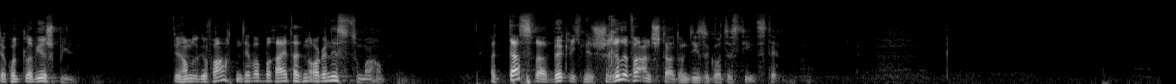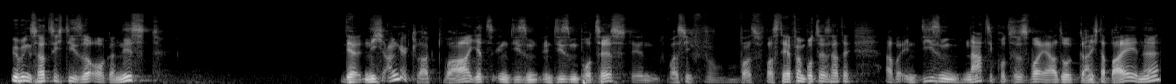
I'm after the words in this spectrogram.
Der konnte Klavier spielen. Den haben sie gefragt und der war bereit, den Organist zu machen. Das war wirklich eine schrille Veranstaltung, diese Gottesdienste. Übrigens hat sich dieser Organist der nicht angeklagt war, jetzt in diesem, in diesem Prozess, den, weiß nicht, was, was der für einen Prozess hatte, aber in diesem Nazi-Prozess war er also gar nicht dabei, ne?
